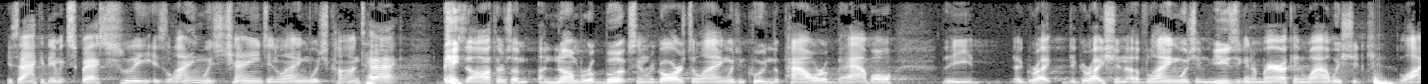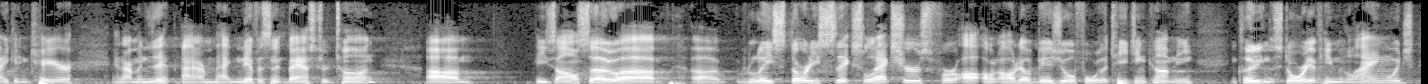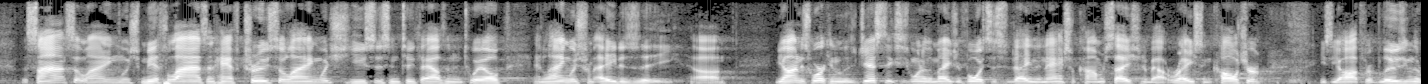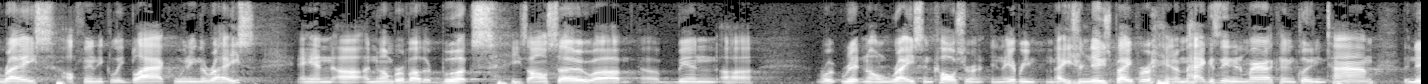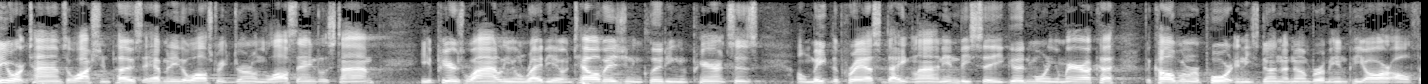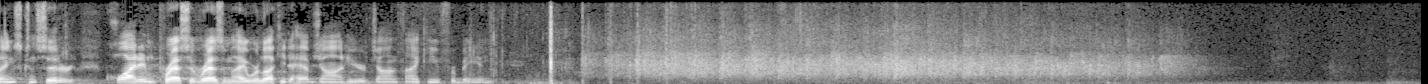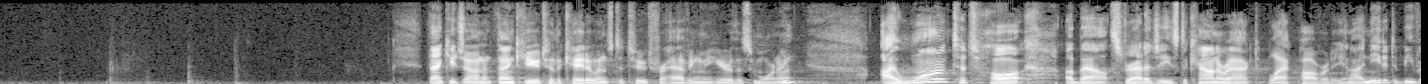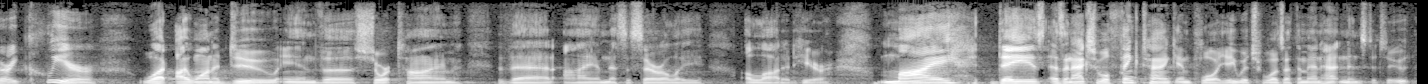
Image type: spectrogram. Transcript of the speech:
His academic specialty is language change and language contact. He's the author of a, number of books in regards to language, including The Power of Babel, The Degradation of Language and Music in America, and Why We Should Like and Care, and our, our magnificent bastard tongue. Um, he's also uh, uh, released 36 lectures for, on audiovisual for the teaching company, including the story of human language, the science of language, myth, lies, and half truths of language, uses in 2012, and language from A to Z. Uh, beyond his work in logistics, he's one of the major voices today in the national conversation about race and culture. He's the author of Losing the Race, Authentically Black, Winning the Race, and uh, a number of other books. He's also uh, uh been uh, written on race and culture in every major newspaper and a magazine in America, including Time, the New York Times, the Washington Post, the Ebony, the Wall Street Journal, and the Los Angeles Times. He appears widely on radio and television, including appearances on Meet the Press, Dateline, NBC, Good Morning America, The Colbert Report, and he's done a number of NPR, All Things Considered. Quite an impressive resume. We're lucky to have John here. John, thank you for being Thank you, John, and thank you to the Cato Institute for having me here this morning. I want to talk about strategies to counteract black poverty, and I needed to be very clear what I want to do in the short time that I am necessarily allotted here. My days as an actual think tank employee, which was at the Manhattan Institute,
